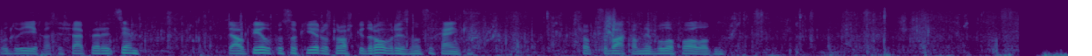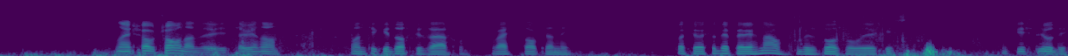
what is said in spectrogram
буду їхати. Ще перед цим взяв пілку, сокиру, трошки дров різну сухеньких, щоб собакам не було холодно. Знайшов човна, дивіться, він он. Вон тільки доски зверху, весь втоплений. Хтось його сюди перегнав без дозволу якісь. Якісь люди.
